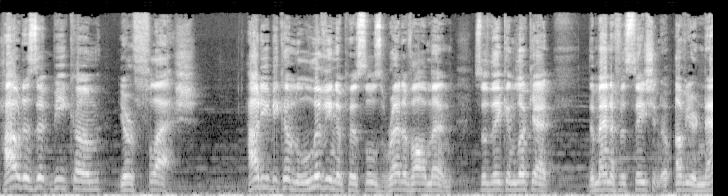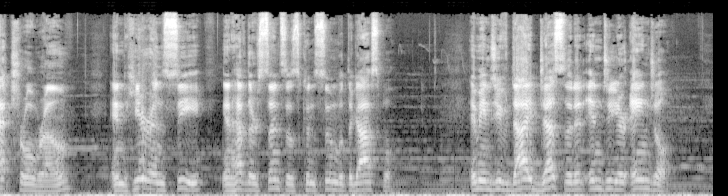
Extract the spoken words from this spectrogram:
How does it become your flesh? How do you become living epistles read of all men so they can look at the manifestation of your natural realm and hear and see and have their senses consumed with the gospel? It means you've digested it into your angel.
